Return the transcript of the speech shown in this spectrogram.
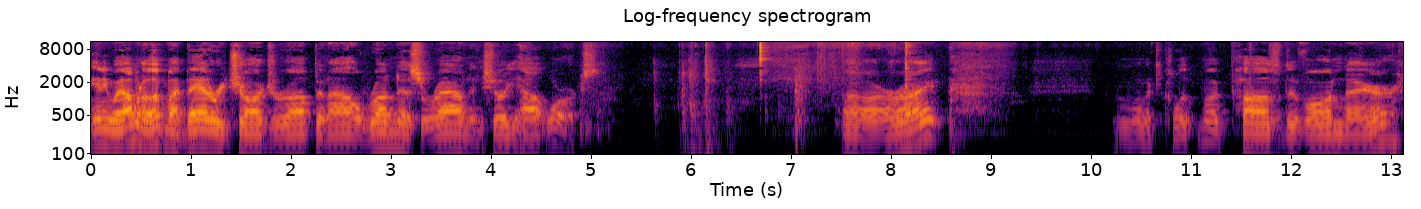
anyway, I'm going to hook my battery charger up, and I'll run this around and show you how it works. All right. I'm going to clip my positive on there.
